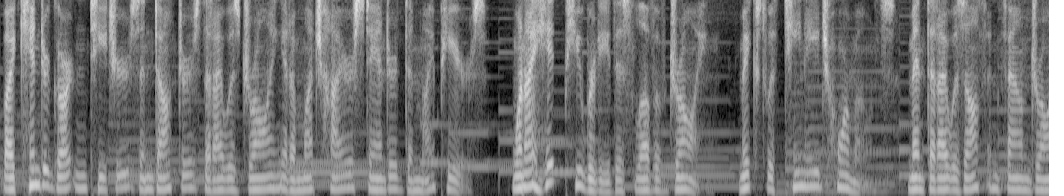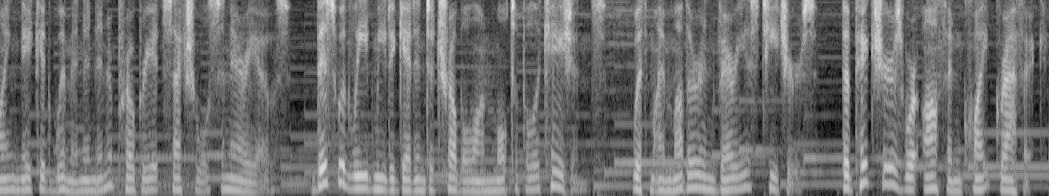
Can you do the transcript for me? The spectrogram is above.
by kindergarten teachers and doctors that I was drawing at a much higher standard than my peers. When I hit puberty, this love of drawing, mixed with teenage hormones, meant that I was often found drawing naked women in inappropriate sexual scenarios. This would lead me to get into trouble on multiple occasions, with my mother and various teachers. The pictures were often quite graphic,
